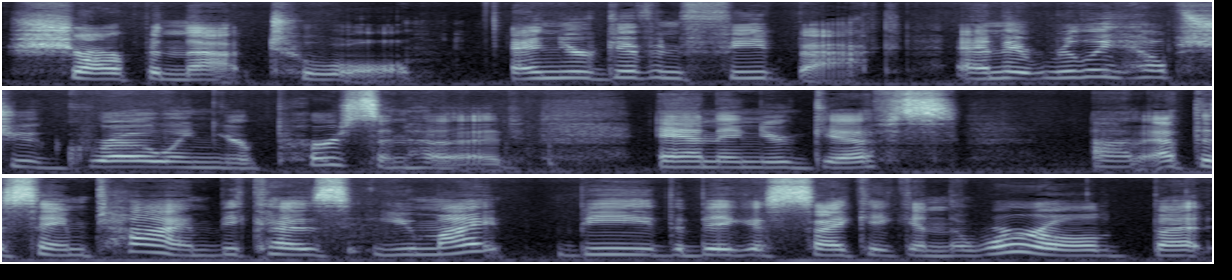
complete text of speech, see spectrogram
sharpen that tool and you're given feedback. And it really helps you grow in your personhood and in your gifts um, at the same time because you might be the biggest psychic in the world, but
